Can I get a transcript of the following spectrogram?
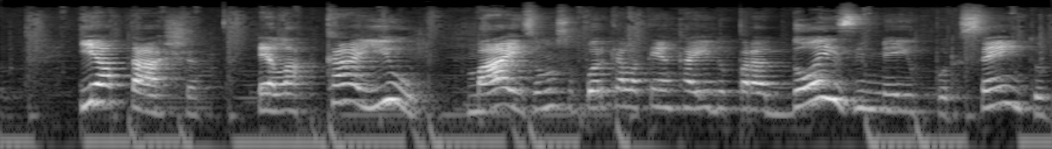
e a taxa ela caiu mais, vamos supor que ela tenha caído para 2,5%,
